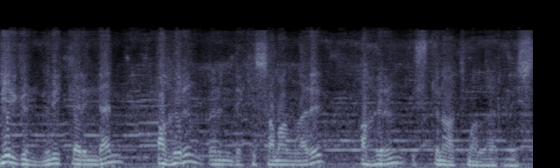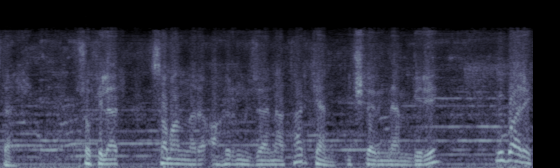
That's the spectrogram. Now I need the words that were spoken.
bir gün müritlerinden ahırın önündeki samanları ahırın üstüne atmalarını ister. Sofiler samanları ahırın üzerine atarken içlerinden biri mübarek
